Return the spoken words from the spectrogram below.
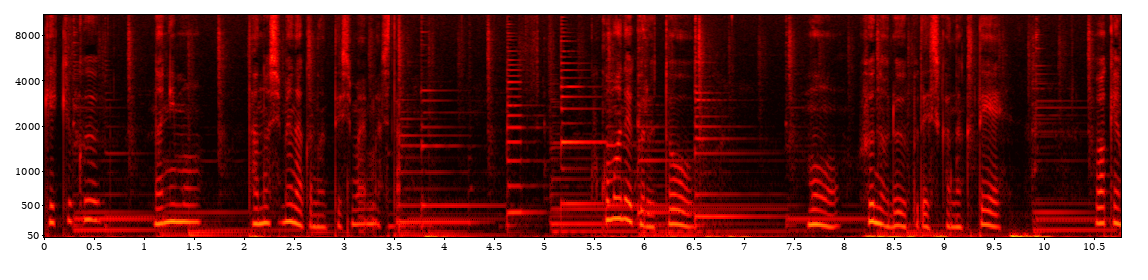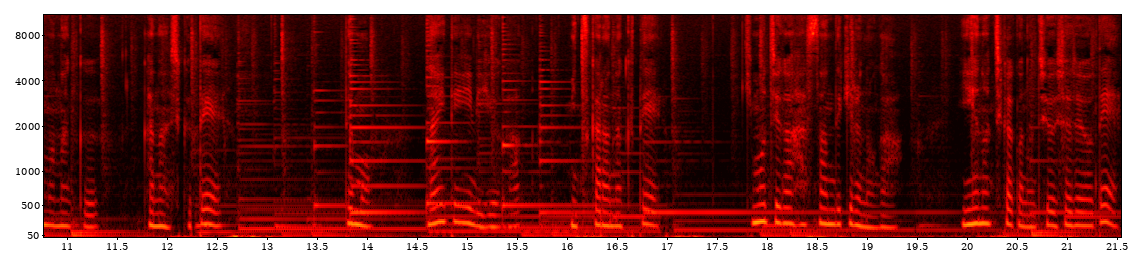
結局何も楽しめなくなってしまいました。ここまで来るともう負のループでしかなくてわけもなく悲しくてでも泣いていい理由が見つからなくて気持ちが発散できるのが家の近くの駐車場で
